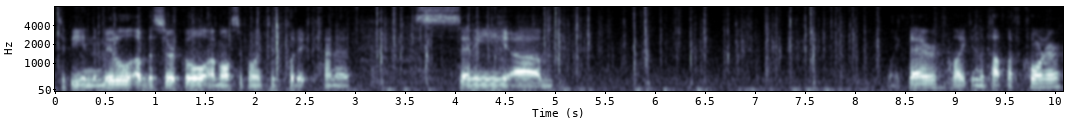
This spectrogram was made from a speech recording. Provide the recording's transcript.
to be in the middle of the circle. I'm also going to put it kind of semi um, like there, like in the top left corner.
